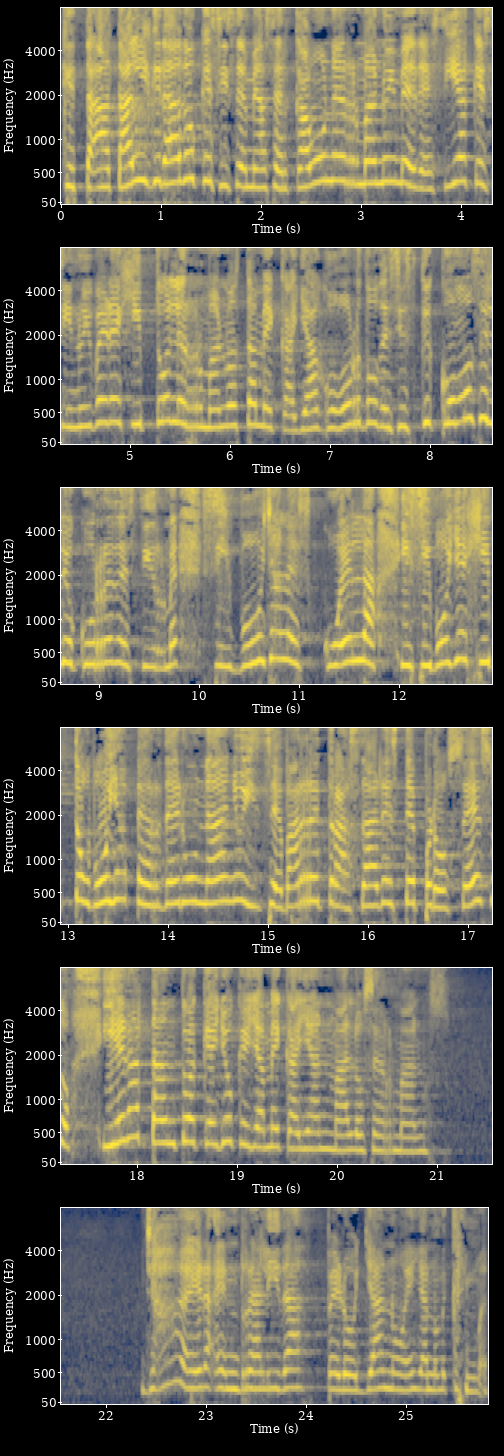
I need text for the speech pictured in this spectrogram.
que a tal grado que si se me acercaba un hermano y me decía que si no iba a ir a Egipto, el hermano hasta me caía gordo, decía, es que cómo se le ocurre decirme si voy a la escuela y si voy a Egipto voy a perder un año y se va a retrasar este proceso. Y era tanto aquello que ya me caían mal los hermanos. Ya era en realidad, pero ya no, ella no me cae mal.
